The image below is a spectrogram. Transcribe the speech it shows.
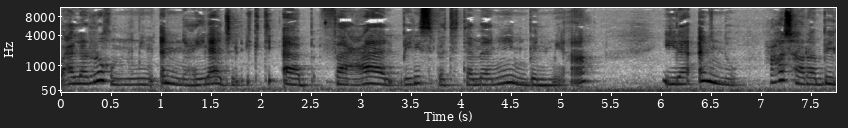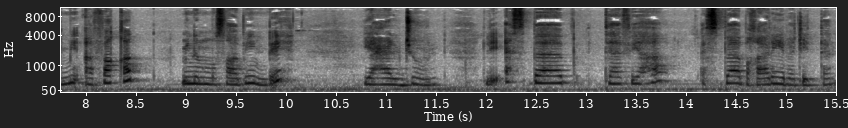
وعلى الرغم من أن علاج الاكتئاب فعال بنسبة 80% إلى أنه 10% فقط من المصابين به يعالجون لأسباب تافهة أسباب غريبة جدا.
